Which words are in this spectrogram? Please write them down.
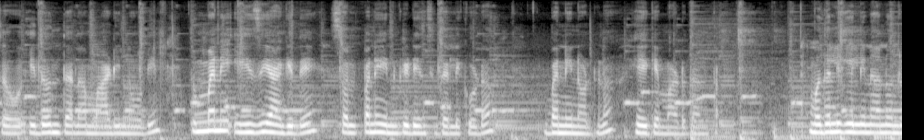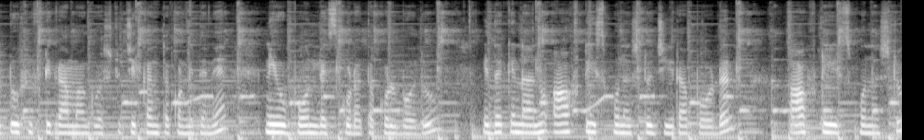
ಸೊ ಇದೊಂಥರ ಮಾಡಿ ನೋಡಿ. ತುಂಬಾ ಈಸಿ ಆಗಿದೆ. ಸ್ವಲ್ಪನೇ ಇಂಗ್ರೀಡಿಯೆಂಟ್ಸ್ ಇದರಲ್ಲಿ ಕೂಡ. ಬನ್ನಿ ನೋಡೋಣ, ಹೇಗೆ ಮಾಡೋದಂತ. ಮೊದಲಿಗೆ ಇಲ್ಲಿ ನಾನು ಒಂದು ಟೂ ಫಿಫ್ಟಿ ಗ್ರಾಮ್ ಆಗುವಷ್ಟು ಚಿಕನ್ ತಗೊಂಡಿದ್ದೇನೆ ನೀವು ಬೋನ್ಲೆಸ್ ಕೂಡ ತಗೊಳ್ಬೋದು ಇದಕ್ಕೆ ನಾನು ಹಾಫ್ ಟೀ ಸ್ಪೂನಷ್ಟು ಜೀರಾ ಪೌಡರ್ ಹಾಫ್ ಟೀ ಸ್ಪೂನಷ್ಟು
